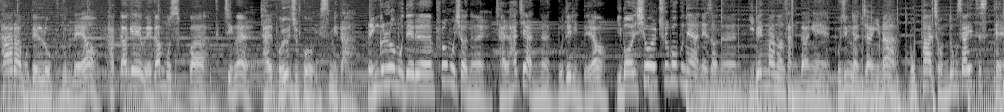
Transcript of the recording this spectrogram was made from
사하라 모델로 구분되어 각각의 외관 모습과 특징을 잘 보여주고 있습니다. 랭글러 모델은 프로모션을 잘 하지 않는 모델인데요. 이번 10월 출고분에 한해서는 200만원 상당의 보증 연장이나 모파 전동 사이드 스텝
